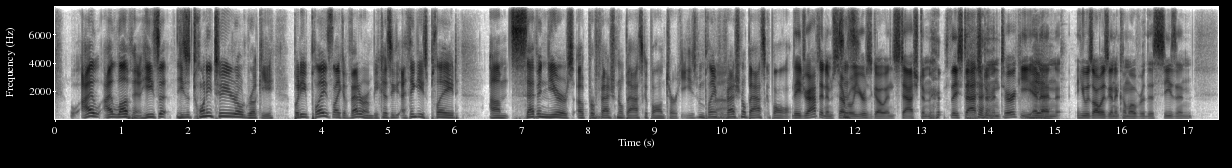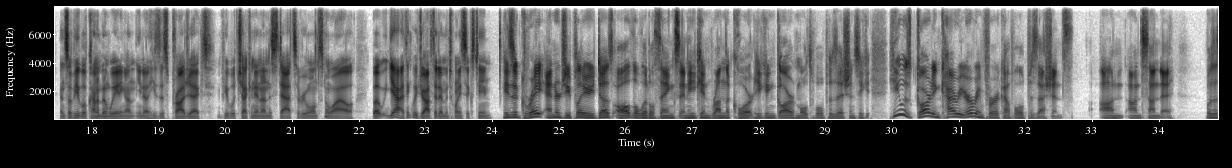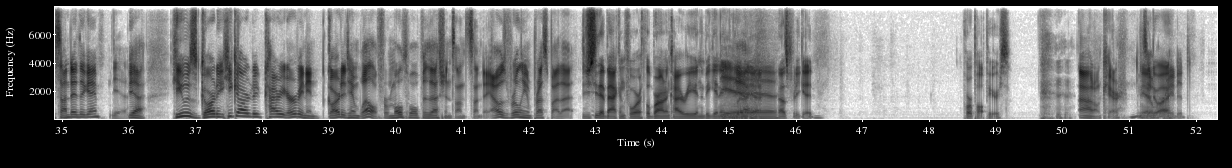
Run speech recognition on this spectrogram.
I I love him. He's a he's a 22 year old rookie, but he plays like a veteran because he I think he's played um seven years of professional basketball in Turkey. He's been playing Wow. professional basketball. They drafted him several Since- years ago and stashed him. they stashed him in Turkey, and then he was always going to come over this season. And so people have kind of been waiting on, you know, he's this project. People checking in on his stats every once in a while. But yeah, I think we drafted him in 2016. He's a great energy player. He does all the little things, and he can run the court. He can guard multiple positions. He can, he was guarding Kyrie Irving for a couple of possessions on on Sunday. Was it Sunday the game? Yeah. Yeah. He was guarding he guarded Kyrie Irving and guarded him well for multiple possessions on Sunday. I was really impressed by that. Did you see that back and forth, LeBron and Kyrie in the beginning? Yeah, yeah. That was pretty good. Poor Paul Pierce. I don't care. He's Yeah, do I?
